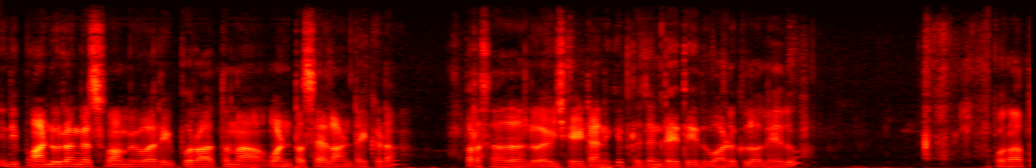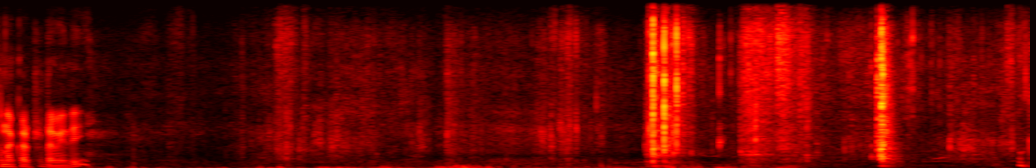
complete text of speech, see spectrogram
ఇది పాండురంగ స్వామి వారి పురాతన వంటశాల అంట ఇక్కడ. ప్రసాదాలు అవి చేయడానికి ప్రజెంట్ అయితే ఇది వాడుకలో లేదు. పురాతన కట్టడం ఇది. ఒక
